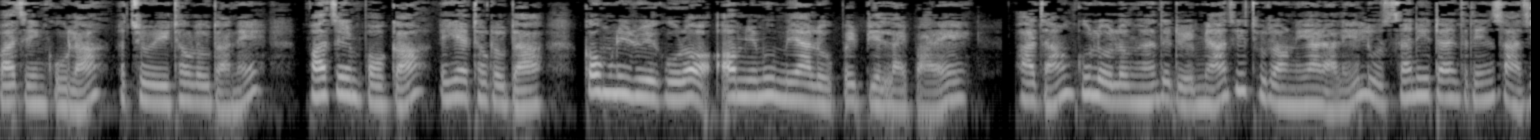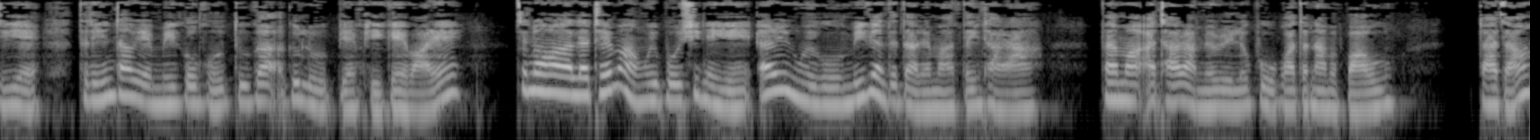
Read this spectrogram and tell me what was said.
Virgin Cola အချိုရည်ထုတ်လုပ်တာနဲ့ Virgin Vodka အရက်ထုတ်လုပ်တာ ကုမ္ပဏီတွေကိုတော့ အောင်မြင်မှုမရလို့ ပိတ်ပစ်လိုက်ပါတယ်။ ဘာကြောင့် ခုလို လုပ်ငန်းသစ်တွေ အများကြီး ထူထောင်နေရတာလဲလို့ Sunday Times သတင်းစာကြီးရဲ့ သတင်းထောက်ရဲ့ မေးခွန်းကို သူက အခုလို ပြန်ဖြေခဲ့ပါတယ်။ကျွန်တော်ဟာ လက်ထဲမှာ ငွေပိုရှိနေရင် အဲဒီငွေကို မီးခံသေတ္တာထဲမှာ သိမ်းထားတာ။ဘဏ်မှာအပ်ထားတာမျိုးတွေလုပ်ဖို့ ဝါသနာမပါဘူး။ဒါကြောင့်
